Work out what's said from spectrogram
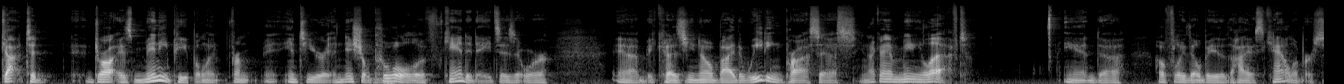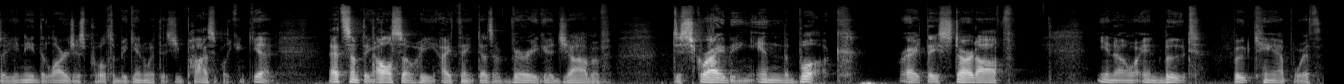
got to draw as many people in, from into your initial pool of candidates, as it were, uh, because you know by the weeding process you're not going to have many left, and uh, hopefully they'll be the highest caliber. So you need the largest pool to begin with as you possibly can get. That's something also he I think does a very good job of describing in the book. Right, they start off you know, in boot boot camp with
